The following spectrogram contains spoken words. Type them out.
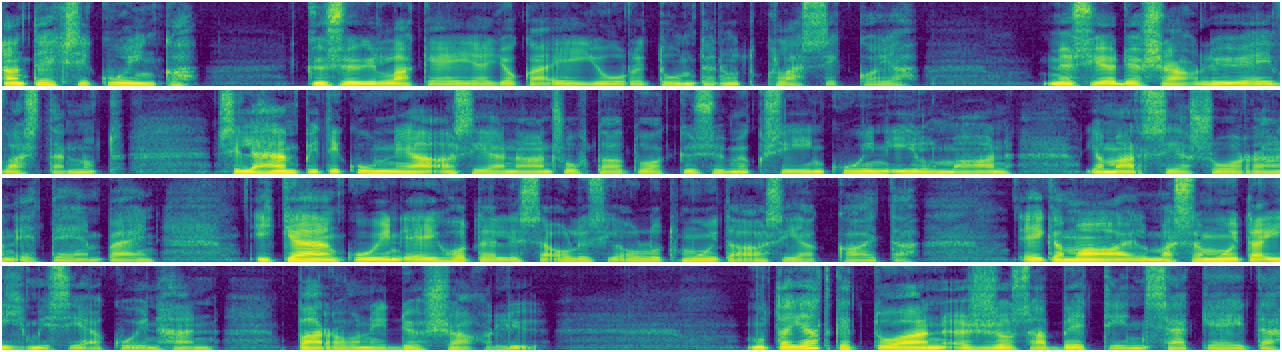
Anteeksi kuinka, kysyi lakeja, joka ei juuri tuntenut klassikkoja. Monsieur de Charlie ei vastannut, sillä hän piti kunnia asianaan suhtautua kysymyksiin kuin ilmaan ja marssia suoraan eteenpäin, ikään kuin ei hotellissa olisi ollut muita asiakkaita, eikä maailmassa muita ihmisiä kuin hän, paroni de Charlie. Mutta jatkettuaan Josabetin säkeitä,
